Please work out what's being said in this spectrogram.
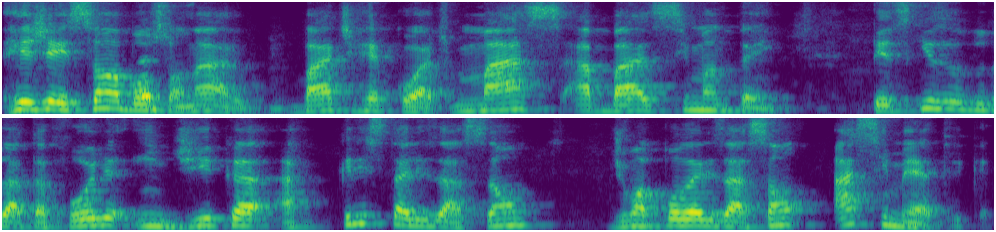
rejeição a Bolsonaro bate recorde, mas a base se mantém. Pesquisa do Datafolha indica a cristalização de uma polarização assimétrica.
